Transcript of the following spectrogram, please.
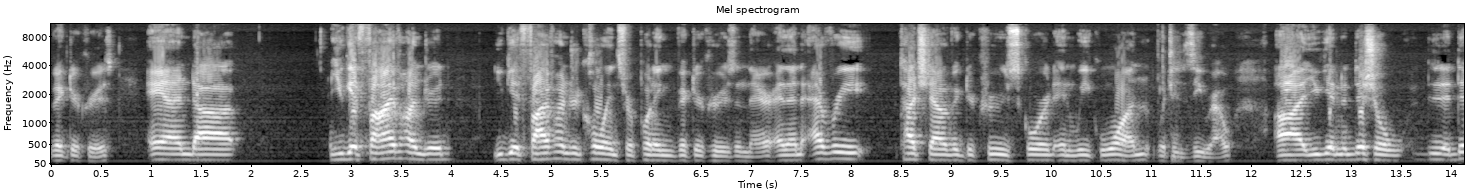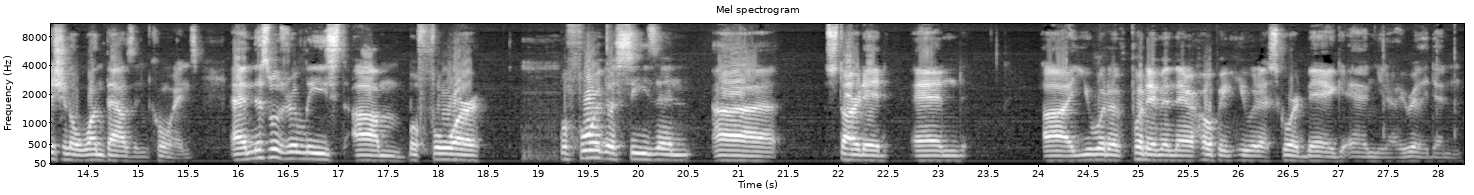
Victor Cruz, and uh, you get 500. You get 500 coins for putting Victor Cruz in there, and then every touchdown Victor Cruz scored in Week One, which is zero, uh, you get an additional additional 1,000 coins. And this was released um, before before the season uh, started, and uh, you would have put him in there hoping he would have scored big, and you know he really didn't.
